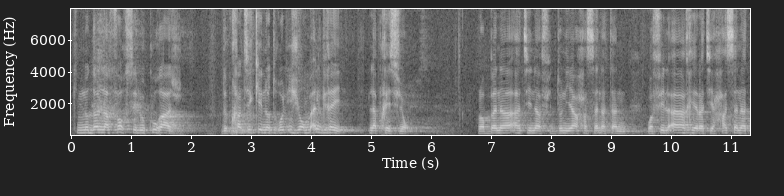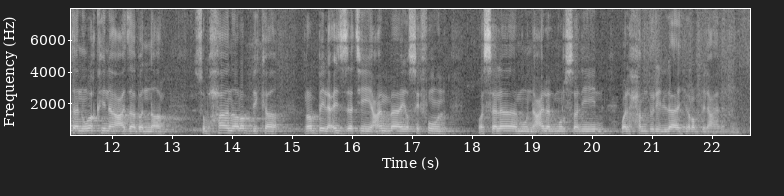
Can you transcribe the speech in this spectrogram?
qu'il nous donne la force et le courage de pratiquer notre religion malgré la pression. ربنا آتنا في الدنيا حسنة وفي الآخرة حسنة وقنا عذاب النار سبحان ربك رب العزة عما يصفون وسلام على المرسلين والحمد لله رب العالمين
